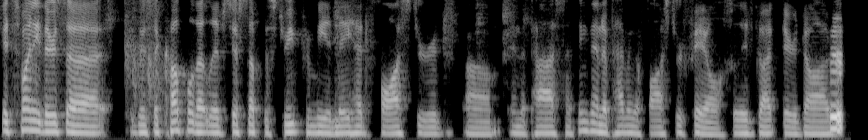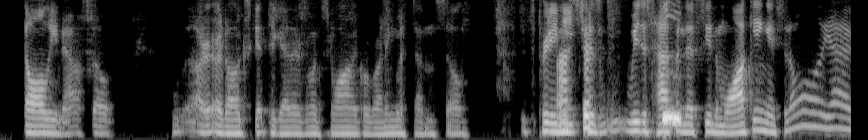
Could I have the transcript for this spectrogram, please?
It's funny. There's a there's a couple that lives just up the street from me, and they had fostered um, in the past. I think they ended up having a foster fail, so they've got their dog Mm. Dolly now. So our, our dogs get together every once in a while and go running with them. So it's, pretty neat because we just happened to see them walking and said, "Oh yeah,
